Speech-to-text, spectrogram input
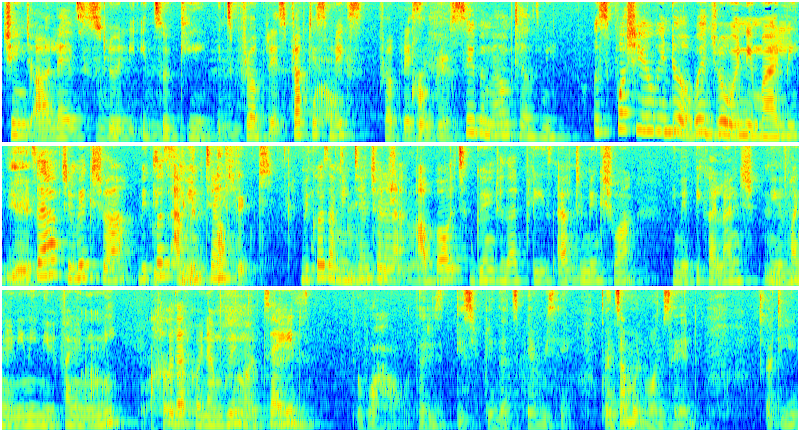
change our lives slowly it's okay it's progress practice Wow. makes progress. Progress. so even my mom tells me usiposhe your window we jua ueni mali Yeah. so i have to make sure because It's i'm intentional because i'm intentional, intentional. about going to that place i have to make sure nimepika lunch nimefanya nini nimefanya nini so that when i'm going That is, wow, that is discipline. That's everything. And someone once said, Ati,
